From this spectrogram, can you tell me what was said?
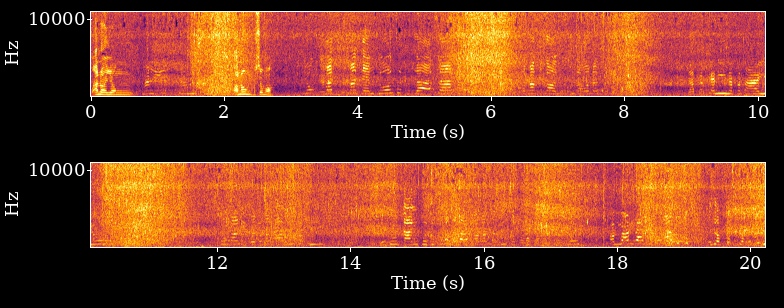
ano yung, Maliit anong gusto mo? Sa sa sa sa ko, yung pinaunan sa Dapat kanina pa tayo. Tumali pa naman namin kasi. Eh doon tayo pupunta sa wala pa dito ko sa magpupos. Ang ang dami ko ano. Ay, pwesto ko. Hindi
